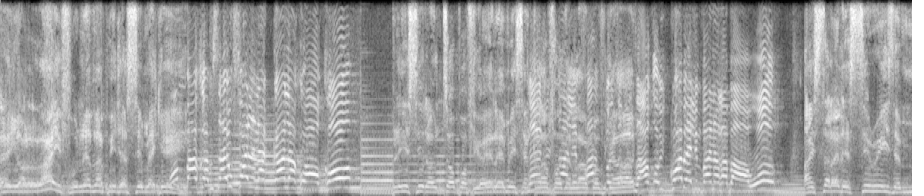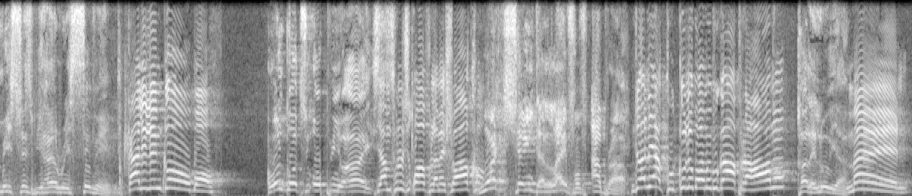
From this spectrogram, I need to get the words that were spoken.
And your life will never be the same again. umbakho abusayi ufana nakuqala kwakho Please sit on top of your enemies and clap for the Lamb of God. zakho iqhwabela imvana kabawo I started a series, The Mysteries Behind Receiving. I want God to open your eyes. What changed the life of Abraham? Hallelujah. man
